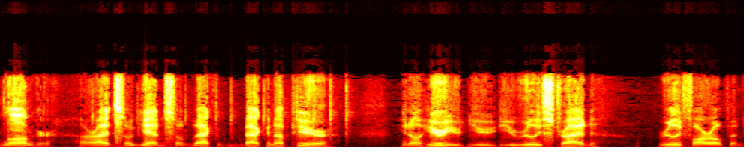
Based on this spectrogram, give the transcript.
longer. All right. So again, so back backing up here, you know, here you you you really stride really far open.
